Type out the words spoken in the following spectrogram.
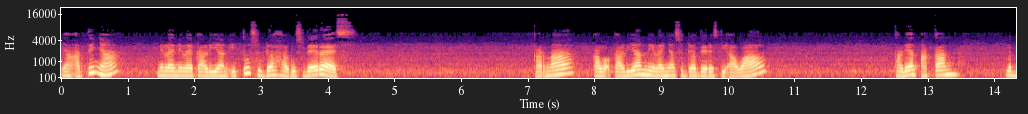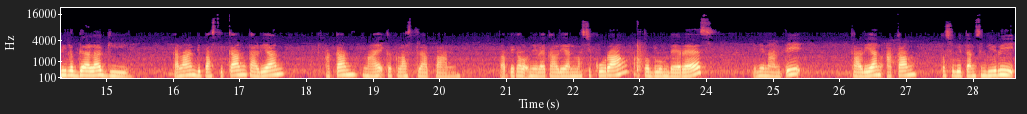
yang artinya nilai-nilai kalian itu sudah harus beres. Karena kalau kalian nilainya sudah beres di awal, kalian akan lebih lega lagi karena dipastikan kalian akan naik ke kelas 8. Tapi kalau nilai kalian masih kurang atau belum beres, ini nanti kalian akan kesulitan sendiri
